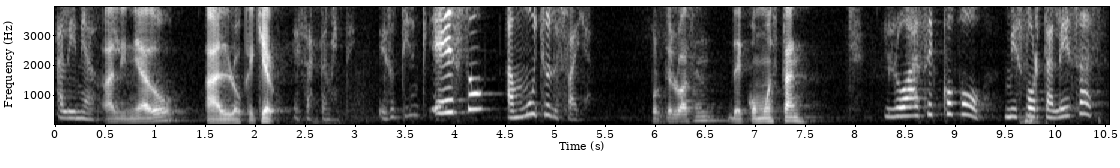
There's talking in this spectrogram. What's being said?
alineado. alineado a lo que quiero. Exactamente. Eso, tiene eso a muchos les falla. Porque lo hacen de cómo están. Lo hacen como mis fortalezas.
